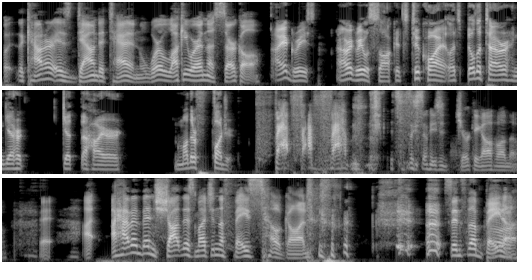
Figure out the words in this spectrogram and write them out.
the counter is down to 10. We're lucky we're in the circle. I agree. I agree with Sock. It's too quiet. Let's build a tower and get her get the higher mother fudger. Fap fap fap. it sounds like somebody's just jerking off on them. Hey, I I haven't been shot this much in the face. Oh god. Since the beta. Uh,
